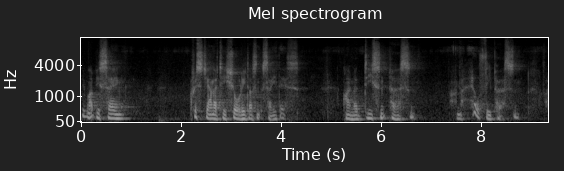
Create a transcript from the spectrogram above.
You might be saying, Christianity surely doesn't say this. I'm a decent person. I'm a healthy person. I'm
